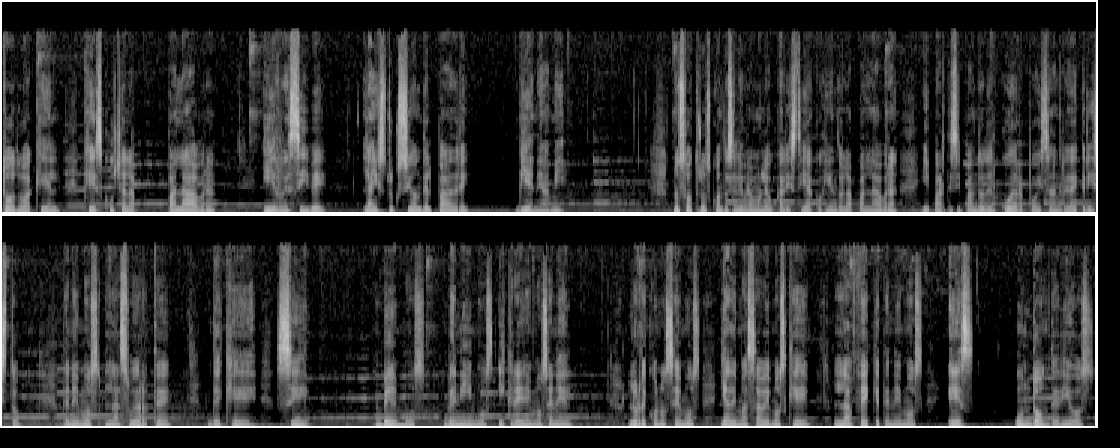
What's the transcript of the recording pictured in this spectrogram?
Todo aquel que escucha la palabra y recibe la instrucción del Padre, viene a mí. Nosotros cuando celebramos la Eucaristía cogiendo la palabra y participando del cuerpo y sangre de Cristo, tenemos la suerte de que si vemos, venimos y creemos en Él, lo reconocemos y además sabemos que la fe que tenemos es un don de Dios,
